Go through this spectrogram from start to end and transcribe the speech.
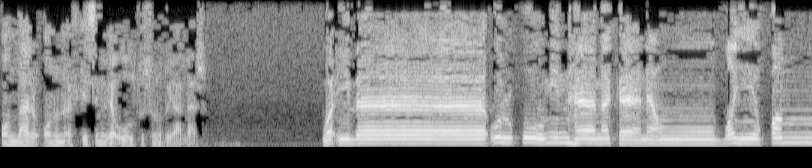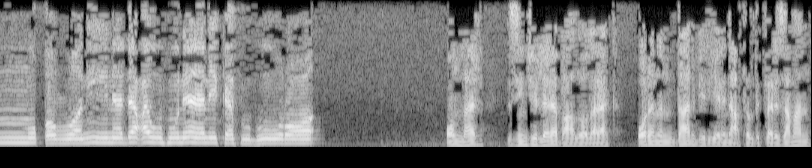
onlar onun öfkesini ve uğultusunu duyarlar. وَإِذَا أُلْقُوا مِنْهَا مَكَانًا ضَيِّقًا مُقَرَّنِينَ دَعَوْا هُنَالِكَ ثُبُورًا Onlar zincirlere bağlı olarak oranın dar bir yerine atıldıkları zaman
